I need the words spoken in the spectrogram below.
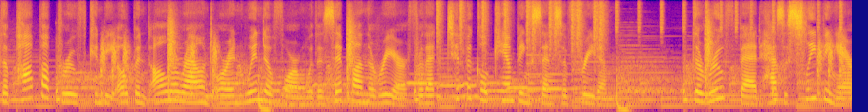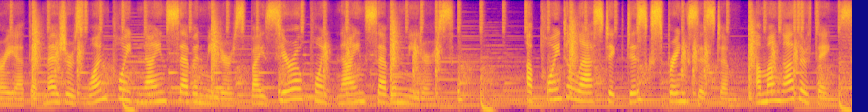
the pop-up roof can be opened all around or in window form with a zip on the rear for that typical camping sense of freedom. The roof bed has a sleeping area that measures 1.97 meters by 0.97 meters. A point elastic disc spring system, among other things,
